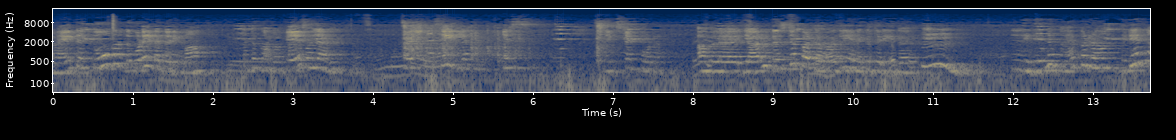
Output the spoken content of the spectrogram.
நைட்டு தூங்குறது கூட இல்ல தெரியுமா? அவ பேசல. ஃப்ரெஷ்னஸே இல்ல. எஸ் நெக்ஸ்ட் டைம் போடுறேன். அவளை யாரும் டிஸ்டர்ப் பண்ற மாதிரி எனக்கு தெரியுது. ம். திடீர்னு பயப்படுறா. திடீர்னு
